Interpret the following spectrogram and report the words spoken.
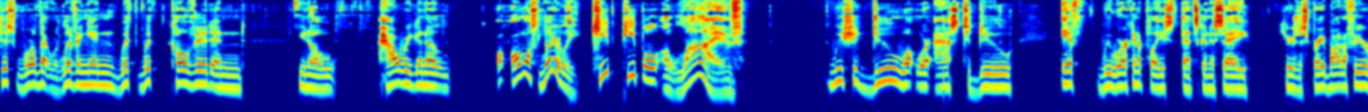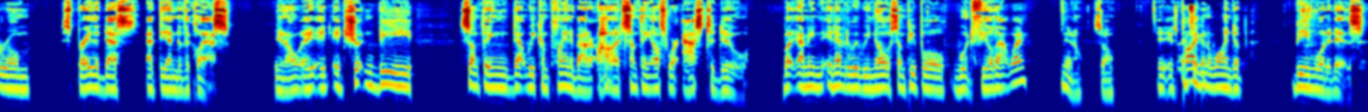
this world that we're living in with with COVID and you know how are we going to almost literally keep people alive we should do what we're asked to do if we work in a place that's going to say, here's a spray bottle for your room, spray the desks at the end of the class. You know, it, it shouldn't be something that we complain about. or, Oh, it's something else we're asked to do. But I mean, inevitably, we know some people would feel that way, you know, so it, it's probably going to wind up being what it is.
